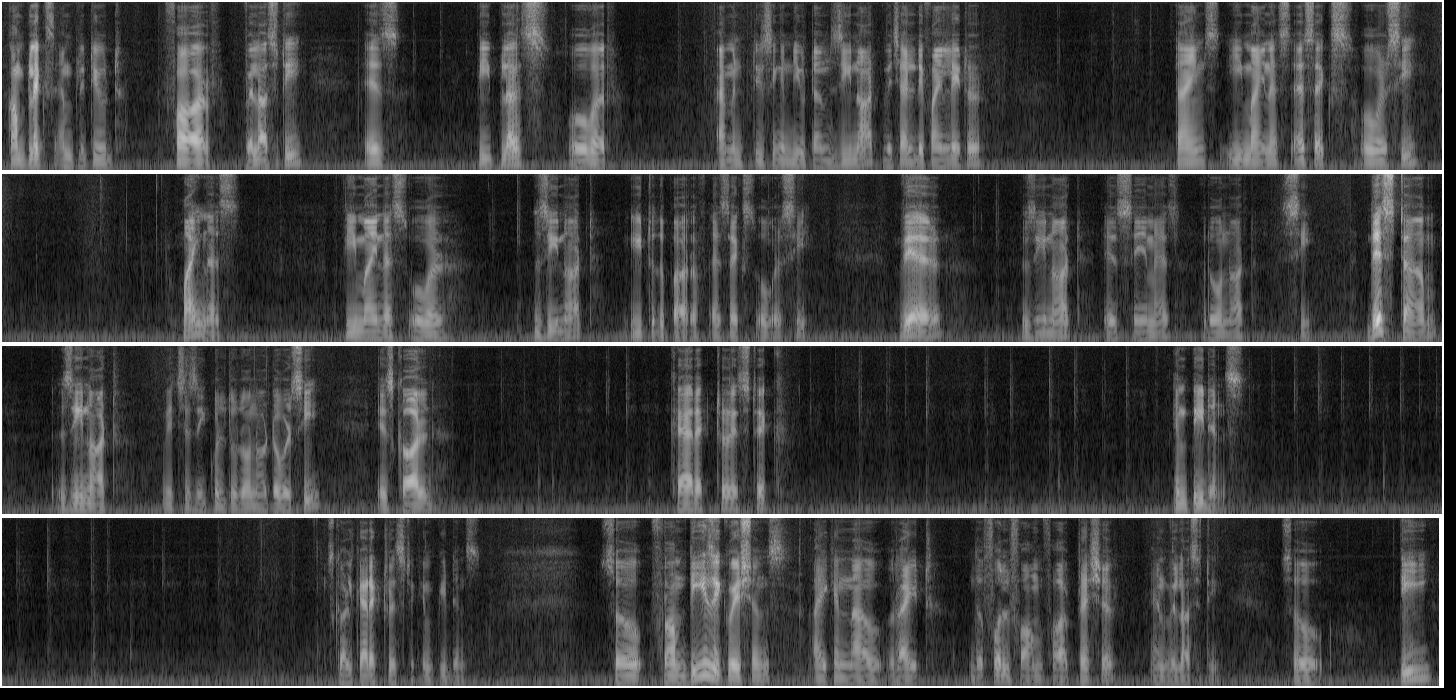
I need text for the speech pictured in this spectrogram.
complex amplitude for velocity is p plus over I am introducing a new term z naught which I will define later times E minus S x over C minus P minus over Z naught e to the power of S x over C, where Z naught is same as rho naught C. This term Z naught which is equal to rho naught over C is called characteristic impedance. It's called characteristic impedance. So, from these equations I can now write the full form for pressure and velocity. So, P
